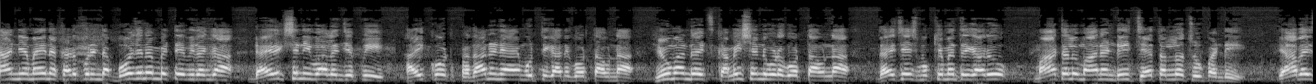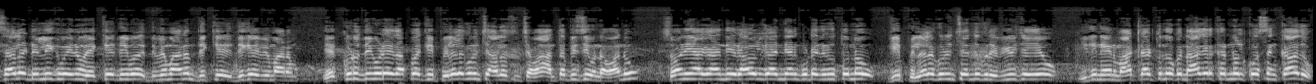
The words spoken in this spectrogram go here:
నాణ్యమైన కడుపు నిండా భోజనం పెట్టే విధంగా డైరెక్షన్ ఇవ్వాలని చెప్పి హైకోర్టు ప్రధాన న్యాయమూర్తి గారిని కోరుతా ఉన్నా హ్యూమన్ రైట్స్ కమిషన్ కూడా కోరుతా ఉన్నా దయచేసి ముఖ్యమంత్రి గారు మాటలు మానండి చేతల్లో చూపండి. యాభై సార్లు ఢిల్లీకి పోయిన ఎక్కే విమానం దిక్కే దిగే విమానం. ఎక్కడు దిగుడే తప్ప ఈ పిల్లల గురించి ఆలోచించావా? అంత బిజీ ఉన్నావా నువ్వు? సోనియా గాంధీ రాహుల్ గాంధీ అనుకుంటే తిరుగుతున్నావు. ఈ పిల్లల గురించి ఎందుకు రివ్యూ చేయవు? ఇది నేను మాట్లాడుతున్న ఒక నాగర్ కర్నూలు కోసం కాదు.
